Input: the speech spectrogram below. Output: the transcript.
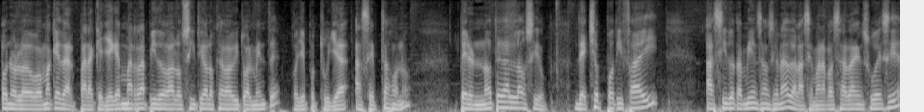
o nos lo vamos a quedar para que lleguen más rápido a los sitios a los que va habitualmente, oye, pues tú ya aceptas o no. Pero no te dan la opción. De hecho, Spotify ha sido también sancionada la semana pasada en Suecia,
